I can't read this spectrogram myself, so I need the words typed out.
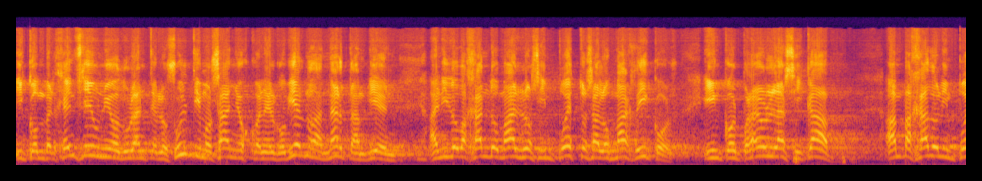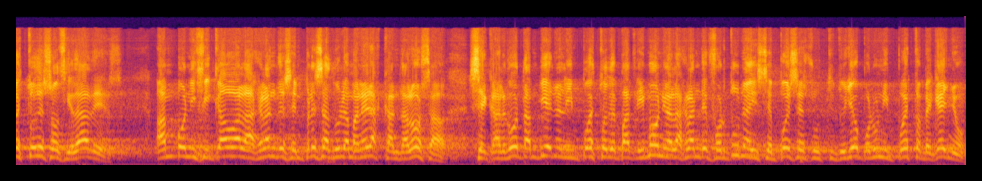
y Convergencia y Unión durante los últimos años, con el gobierno de Aznar también, han ido bajando más los impuestos a los más ricos, incorporaron la SICAP, han bajado el impuesto de sociedades, han bonificado a las grandes empresas de una manera escandalosa. Se cargó también el impuesto de patrimonio a las grandes fortunas y después se sustituyó por un impuesto pequeño.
